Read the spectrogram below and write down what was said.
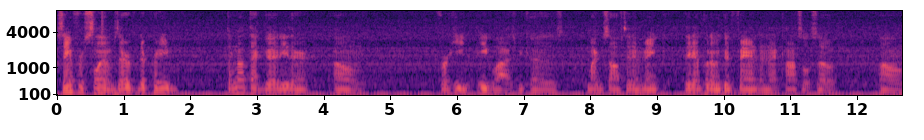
same for Slims. They're they're pretty they're not that good either um, for heat heat wise because Microsoft didn't make they didn't put a good fan in that console so um,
